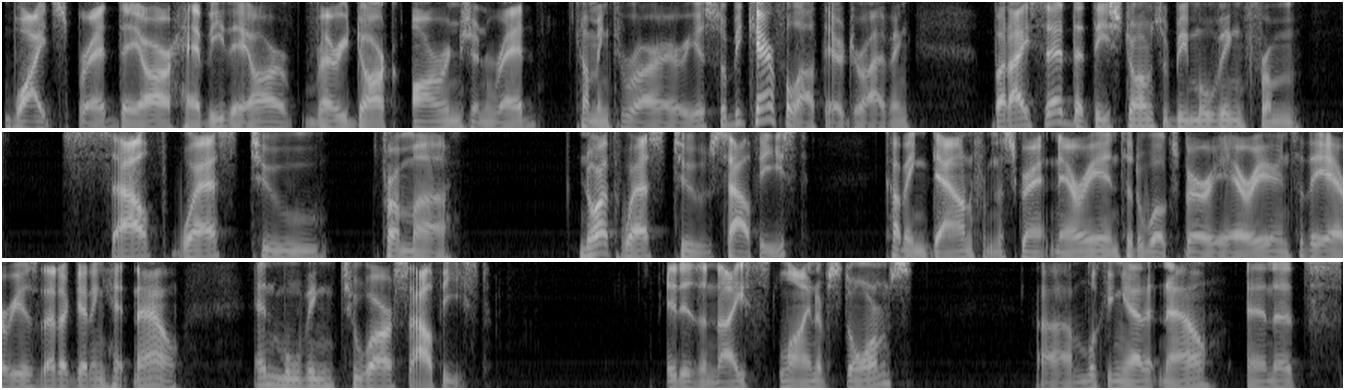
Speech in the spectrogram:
widespread. They are heavy. They are very dark orange and red coming through our area. So be careful out there driving. But I said that these storms would be moving from southwest to from uh, northwest to southeast, coming down from the Scranton area into the Wilkes-Barre area, into the areas that are getting hit now and moving to our southeast. It is a nice line of storms. Uh, I'm looking at it now, and it's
